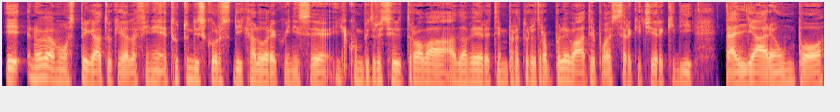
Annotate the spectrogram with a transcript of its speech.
E noi avevamo spiegato che alla fine è tutto un discorso di calore, quindi se il computer si ritrova ad avere temperature troppo elevate, può essere che cerchi di tagliare un po'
